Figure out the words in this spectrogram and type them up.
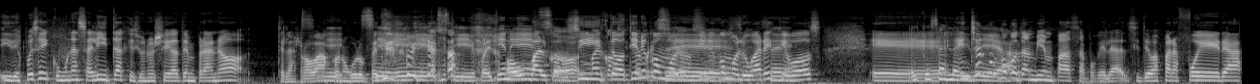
y después hay como unas que si uno llega temprano te las robas con un grupo sí, sí, tiene o un balconcito, tiene como tiene como lugares que vos eh, es que esa es la en Chaco un poco también pasa porque si te vas para afuera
